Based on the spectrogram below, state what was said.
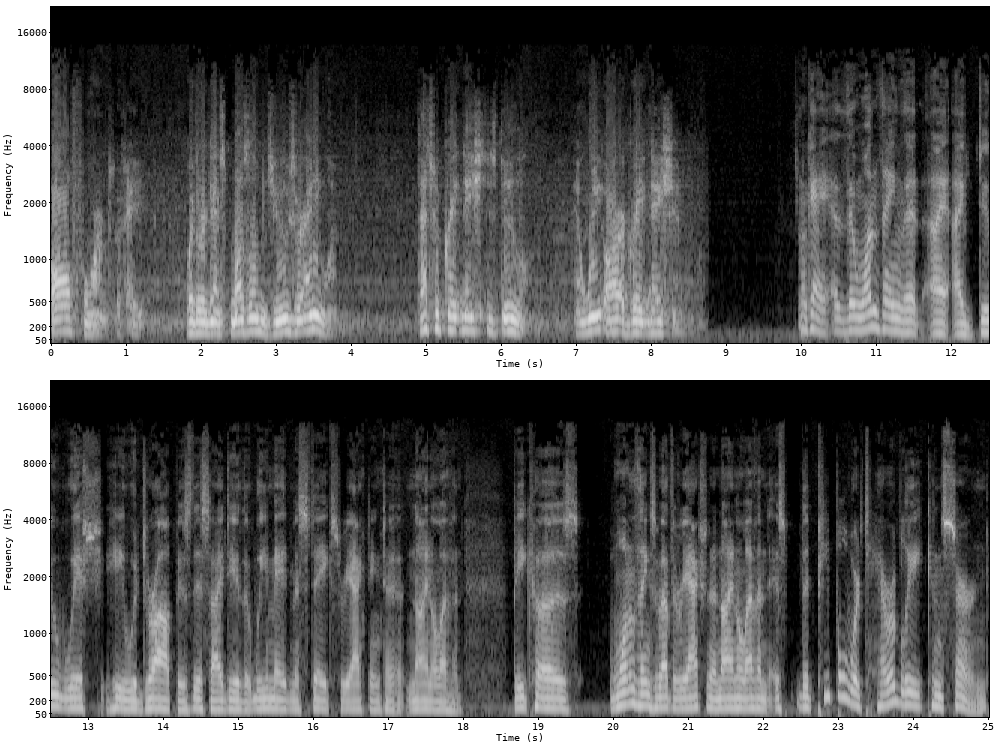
all forms of hate, whether against Muslim, Jews, or anyone. That's what great nations do. And we are a great nation. Okay, uh, the one thing that I, I do wish he would drop is this idea that we made mistakes reacting to 9 11. Because one of the things about the reaction to 9 11 is that people were terribly concerned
